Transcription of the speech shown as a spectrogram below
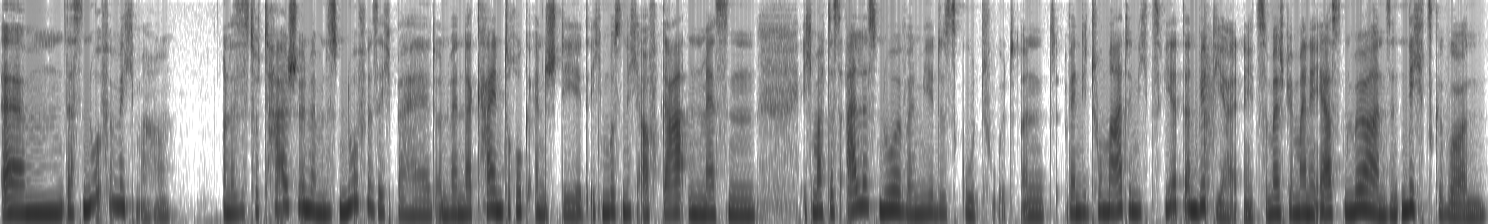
ähm, das nur für mich mache. Und es ist total schön, wenn man es nur für sich behält und wenn da kein Druck entsteht. Ich muss nicht auf Garten messen. Ich mache das alles nur, wenn mir das gut tut. Und wenn die Tomate nichts wird, dann wird die halt nichts. Zum Beispiel meine ersten Möhren sind nichts geworden.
